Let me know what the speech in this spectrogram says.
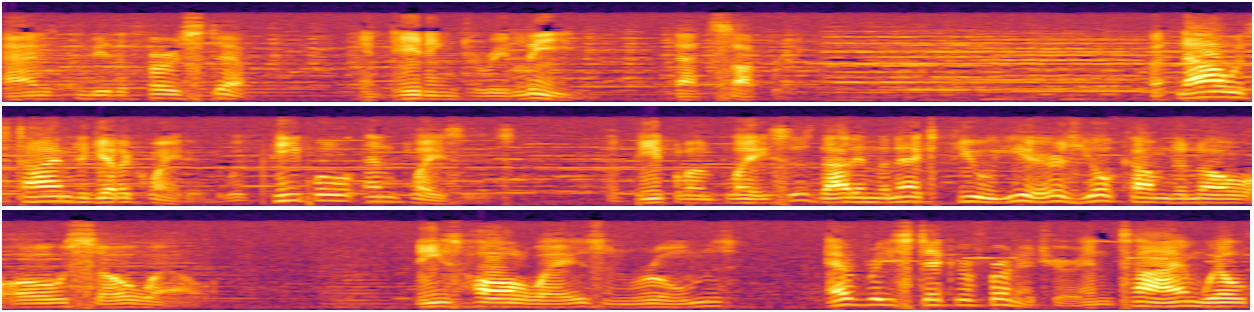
and it can be the first step in aiding to relieve that suffering. But now it's time to get acquainted with people and places, the people and places that in the next few years you'll come to know oh so well. These hallways and rooms, every stick of furniture in time will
